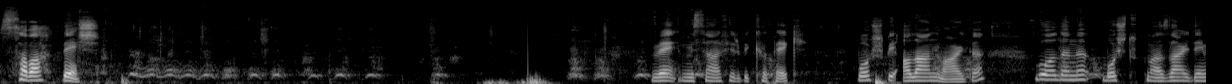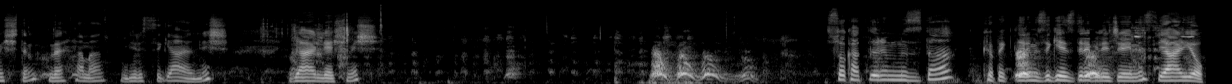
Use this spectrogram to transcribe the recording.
sabah 5. Ve misafir bir köpek. Boş bir alan vardı. Bu alanı boş tutmazlar demiştim ve hemen birisi gelmiş, yerleşmiş. Sokaklarımızda köpeklerimizi gezdirebileceğimiz yer yok.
